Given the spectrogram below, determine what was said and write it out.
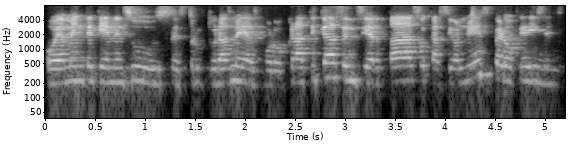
obviamente tienen sus estructuras medias burocráticas en ciertas ocasiones, pero ¿qué dices?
